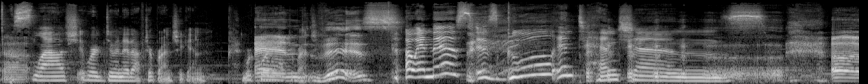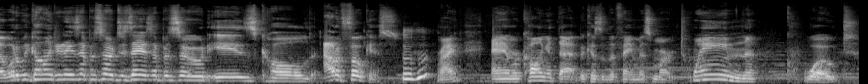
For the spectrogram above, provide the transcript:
Slash, we're doing it after brunch again. Recording And after brunch. this, Oh, and this is Ghoul Intentions. uh, what are we calling today's episode? Today's episode is called Out of Focus, Mm-hmm. right? And we're calling it that because of the famous Mark Twain quote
